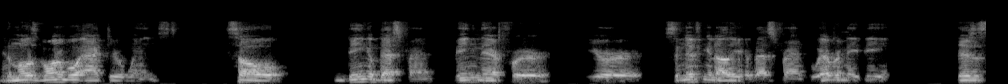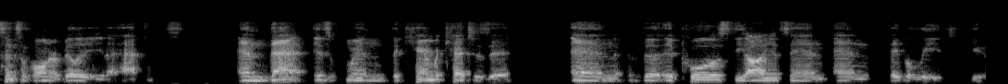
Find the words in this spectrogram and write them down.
The most vulnerable actor wins. So being a best friend, being there for your significant other, your best friend, whoever it may be, there's a sense of vulnerability that happens. And that is when the camera catches it and the it pulls the audience in and they believe you.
